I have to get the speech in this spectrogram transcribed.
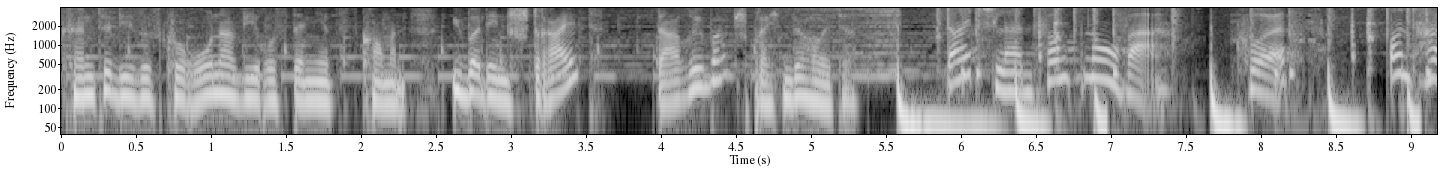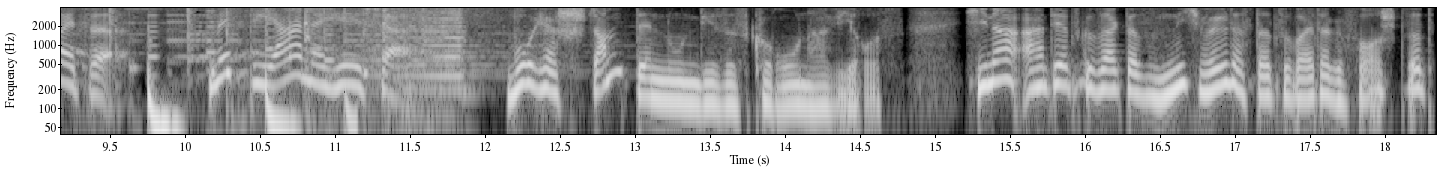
könnte dieses Coronavirus denn jetzt kommen? Über den Streit? Darüber sprechen wir heute. Deutschlandfunk Nova. Kurz und heute mit Diane Hilscher. Woher stammt denn nun dieses Coronavirus? China hat jetzt gesagt, dass es nicht will, dass dazu weiter geforscht wird.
